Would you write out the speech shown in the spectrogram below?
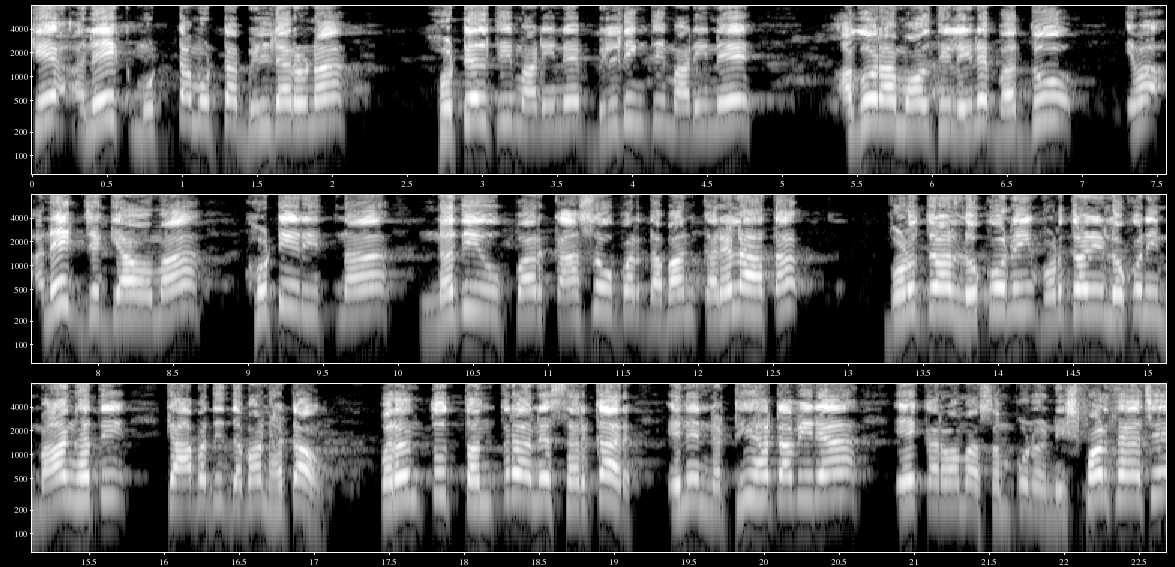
કે અનેક મોટા મોટા બિલ્ડરોના હોટેલથી માંડીને, બિલ્ડિંગથી માંડીને, અગોરા મોલથી લઈને બધું એવા અનેક જગ્યાઓમાં ખોટી રીતના નદી ઉપર, કાંસો ઉપર દબાણ કરેલા હતા. વડોદરા લોકોની, વડોદરાની લોકોની માંગ હતી કે આ બધી દબાણ હટાવો. પરંતુ તંત્ર અને સરકાર એને નથી હટાવી રહ્યા. એ કરવામાં સંપૂર્ણ નિષ્ફળ થયા છે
